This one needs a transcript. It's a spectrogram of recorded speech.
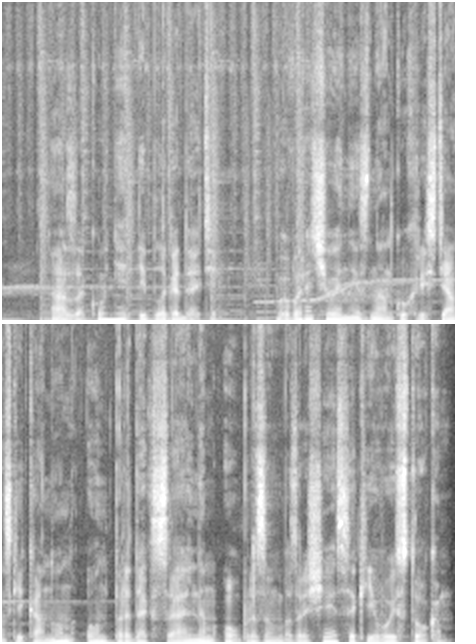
а о законе и благодати – Выворачивая наизнанку христианский канон, он парадоксальным образом возвращается к его истокам.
